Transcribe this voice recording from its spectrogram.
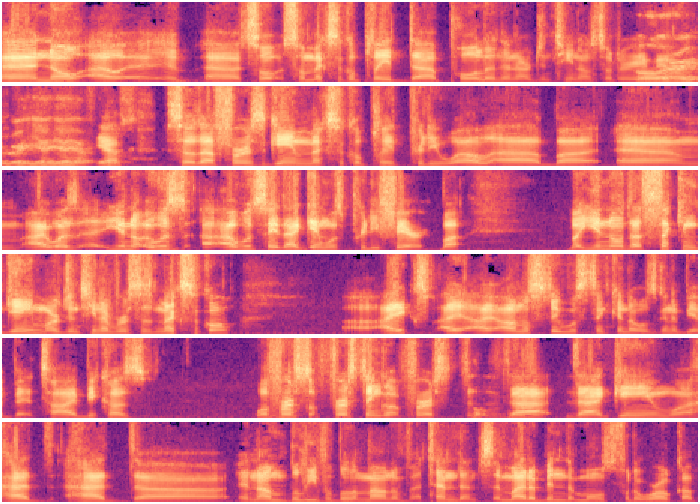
Uh, no, I, uh, uh, so so Mexico played uh, Poland and Argentina and Saudi Arabia. Oh, right, right, yeah, yeah, yeah. yeah. Course. So that first game, Mexico played pretty well, uh, but um, I was, you know, it was. I would say that game was pretty fair, but but you know, the second game, Argentina versus Mexico, uh, I, I I honestly was thinking that was going to be a bit tied because well, first, first thing up first, oh. that that game had had uh, an unbelievable amount of attendance. It might have been the most for the World Cup,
